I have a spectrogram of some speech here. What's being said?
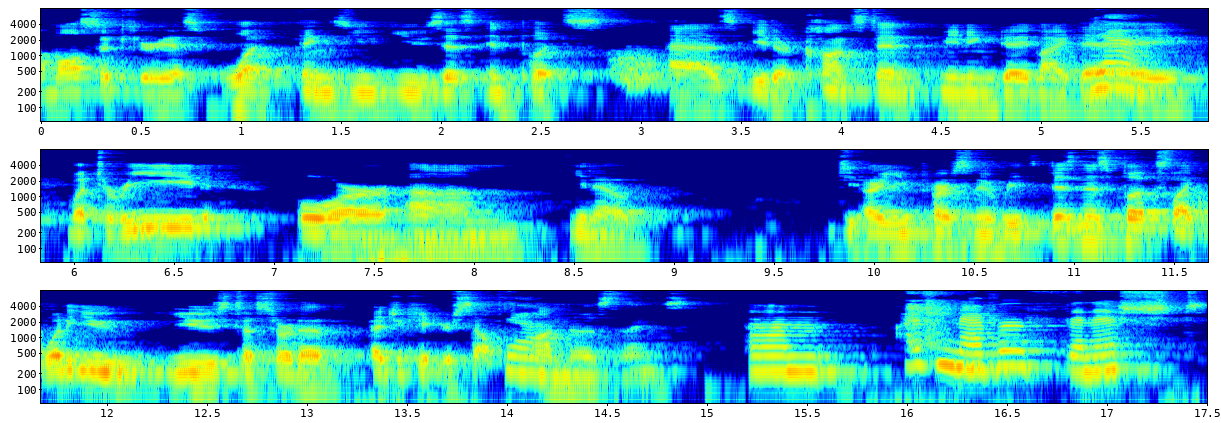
I'm also curious what things you use as inputs as either constant, meaning day by day, what to read, or um, you know, are you a person who reads business books? Like, what do you use to sort of educate yourself Yeah. on those things? Um, I've never finished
